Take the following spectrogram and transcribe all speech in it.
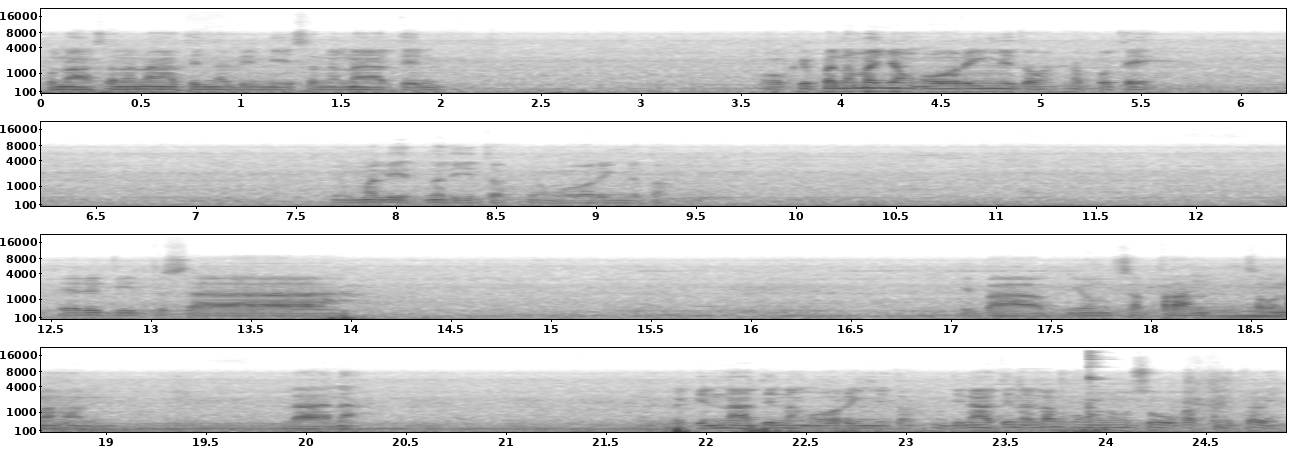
Punasan na natin, nalinisan na natin. Okay pa naman yung o-ring nito na puti. Yung maliit na dito, yung o-ring nito. Pero dito sa iba yung sa front, sa unahan, wala na. Lagyan natin ng o-ring nito. Hindi natin alam kung anong sukat nito eh.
